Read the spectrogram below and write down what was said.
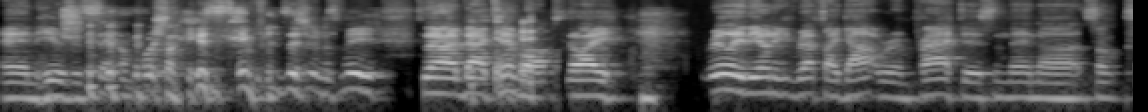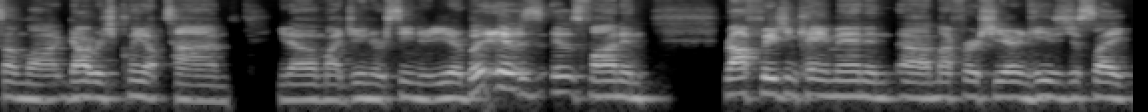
and he was the same, unfortunately, he was the same position as me. So then I backed him up. So I really the only reps I got were in practice, and then uh, some some uh, garbage cleanup time. You know, my junior senior year, but it was it was fun. And Ralph Friedgen came in and uh, my first year, and he was just like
